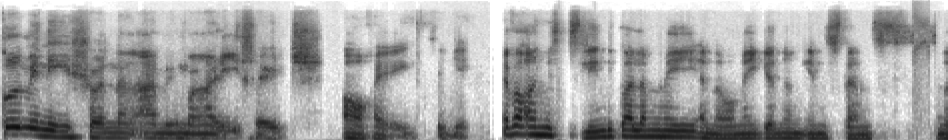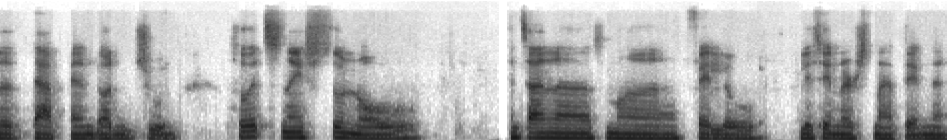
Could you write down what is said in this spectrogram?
culmination ng aming mga research. Okay, sige. Pero honestly, hindi ko alam may ano, may ganung instance that happened on June. So it's nice to know and sana sa mga fellow listeners natin na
